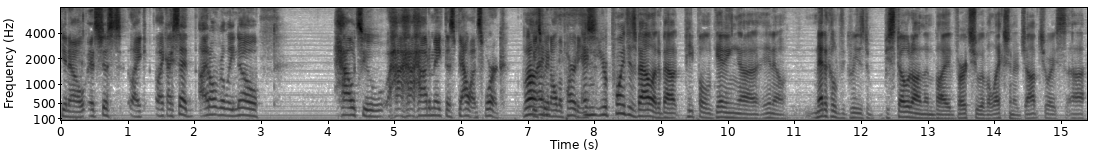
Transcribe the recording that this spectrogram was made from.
You know, it's just like like I said, I don't really know how to how, how to make this balance work between and, all the parties. And your point is valid about people getting, uh, you know, medical degrees bestowed on them by virtue of election or job choice. Uh,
